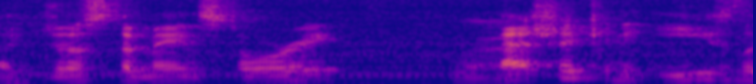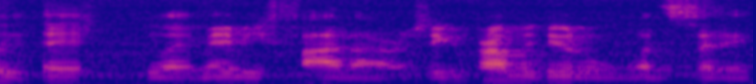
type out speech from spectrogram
like just the main story. Right. That shit can easily take you like maybe five hours. You can probably do it in one sitting.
